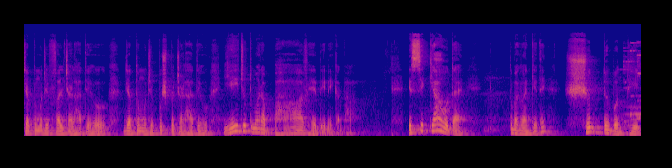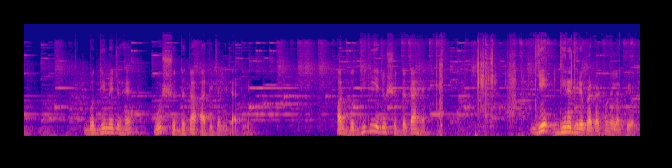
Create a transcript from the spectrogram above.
जब तुम मुझे फल चढ़ाते हो, जब तुम मुझे पुष्प चढ़ाते हो, ये जो तुम्हारा भाव है देने का भाव, इससे क्या होता है? तो भगवान कहते शुद्ध बुद्धि। बुद्धि में जो है, वो शुद्धता आती चली जाती है। और बुद्धि की ये जो शुद्धता है, ये धीरे धीरे प्रकट होने लगती है।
